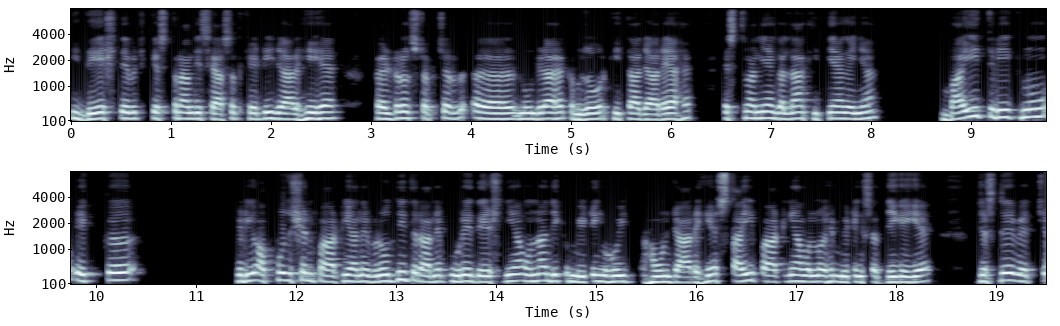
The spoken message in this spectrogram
ਕਿ ਦੇਸ਼ ਦੇ ਵਿੱਚ ਕਿਸ ਤਰ੍ਹਾਂ ਦੀ ਸਿਆਸਤ ਖੇਡੀ ਜਾ ਰਹੀ ਹੈ, ਫੈਡਰਲ ਸਟਰਕਚਰ ਨੂੰ ਜਿਹੜਾ ਹੈ ਕਮਜ਼ੋਰ ਕੀਤਾ ਜਾ ਰਿਹਾ ਹੈ। ਇਸ ਤਰ੍ਹਾਂ ਦੀਆਂ ਗੱਲਾਂ ਕੀਤੀਆਂ ਗਈਆਂ। 22 ਤਰੀਕ ਨੂੰ ਇੱਕ ਜਿਹੜੀ ਆਪੋਜੀਸ਼ਨ ਪਾਰਟੀਆਂ ਨੇ, ਵਿਰੋਧੀ ਧਿਰਾਂ ਨੇ ਪੂਰੇ ਦੇਸ਼ ਦੀਆਂ ਉਹਨਾਂ ਦੀ ਇੱਕ ਮੀਟਿੰਗ ਹੋਈ, ਹੋਣ ਜਾ ਰਹੀ ਹੈ। 27 ਪਾਰਟੀਆਂ ਵੱਲੋਂ ਇਹ ਮੀਟਿੰਗ ਸੱਦੀ ਗਈ ਹੈ, ਜਿਸ ਦੇ ਵਿੱਚ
